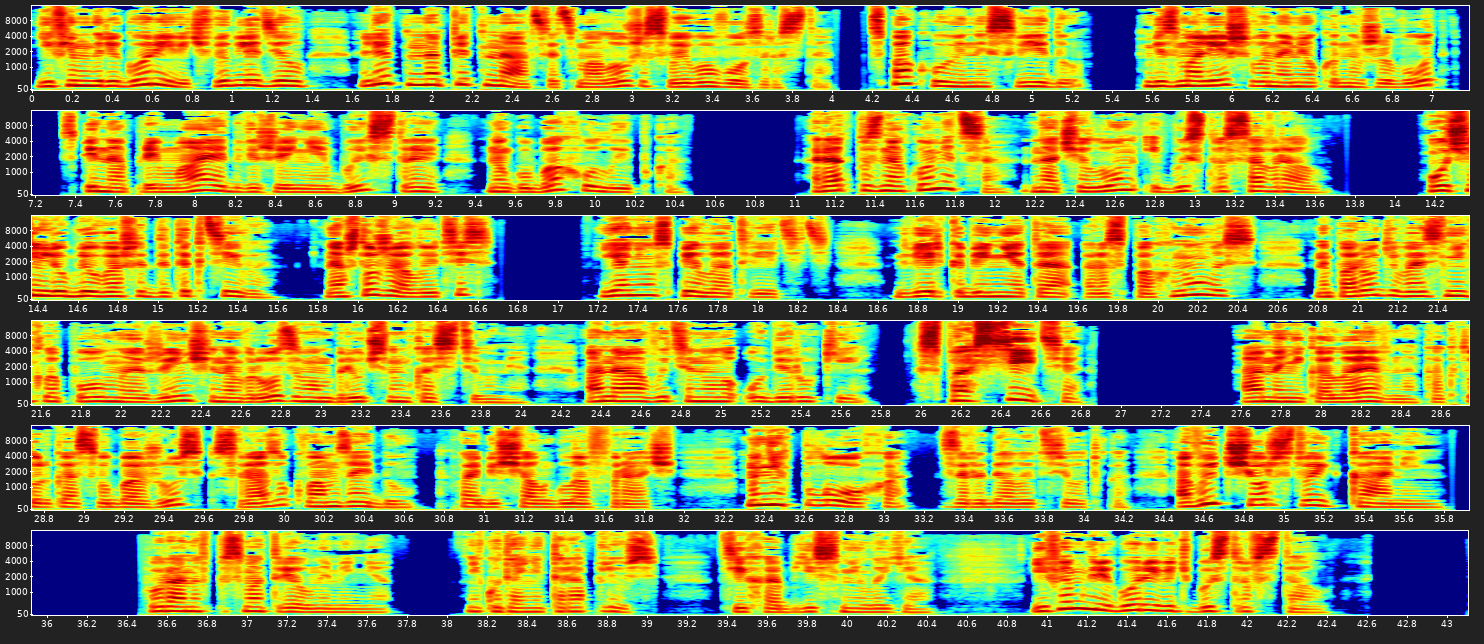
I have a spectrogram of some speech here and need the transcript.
Ефим Григорьевич выглядел лет на 15 моложе своего возраста, спокойный с виду, без малейшего намека на живот Спина прямая, движения быстрые, на губах улыбка. «Рад познакомиться», — начал он и быстро соврал. «Очень люблю ваши детективы. На что жалуетесь?» Я не успела ответить. Дверь кабинета распахнулась, на пороге возникла полная женщина в розовом брючном костюме. Она вытянула обе руки. Спасите!» «Анна Николаевна, как только освобожусь, сразу к вам зайду», — пообещал главврач. «Мне плохо», — зарыдала тетка, — «а вы черствый камень». Пуранов посмотрел на меня. «Никуда не тороплюсь», — тихо объяснила я. Ефим Григорьевич быстро встал.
